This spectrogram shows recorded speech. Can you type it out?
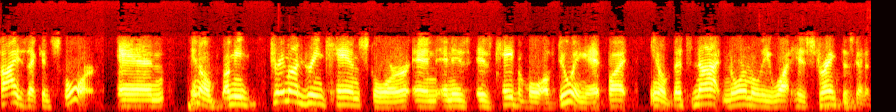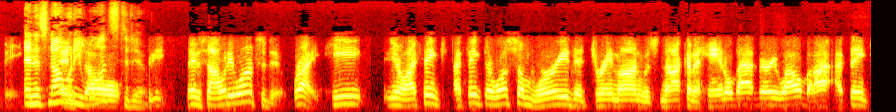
guys that can score. And, you know, I mean, Draymond Green can score and, and is, is capable of doing it, but, you know, that's not normally what his strength is going to be. And it's not And what he so- wants to do. And it's not what he wants to do. Right. He, you know, I think I think there was some worry that Draymond was not going to handle that very well, but I, I think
